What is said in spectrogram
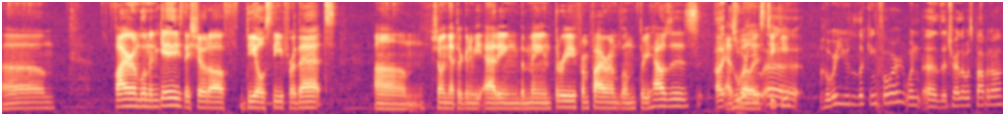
Um, Fire Emblem Engage. They showed off DLC for that, um, showing that they're going to be adding the main three from Fire Emblem Three Houses. Uh, As well were as Tiki. Uh, who were you looking for when uh, the trailer was popping off?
